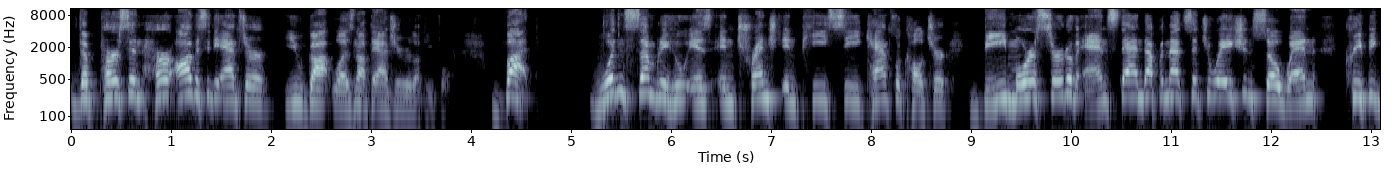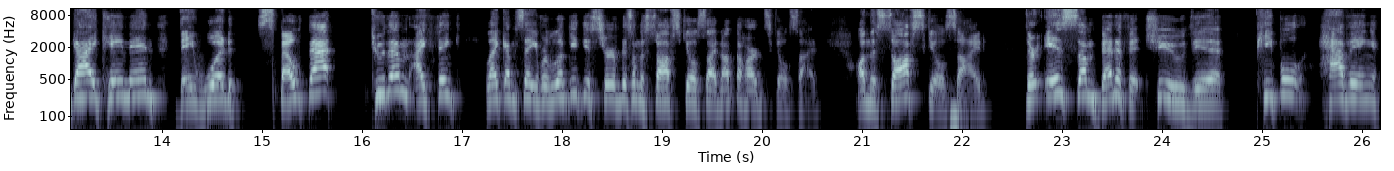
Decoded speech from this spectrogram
the person, her obviously the answer you got was not the answer you were looking for, but wouldn't somebody who is entrenched in PC cancel culture be more assertive and stand up in that situation? So when creepy guy came in, they would spout that to them. I think, like I'm saying, if we're looking at the assertiveness on the soft skill side, not the hard skill side, on the soft skill side, there is some benefit to the people having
